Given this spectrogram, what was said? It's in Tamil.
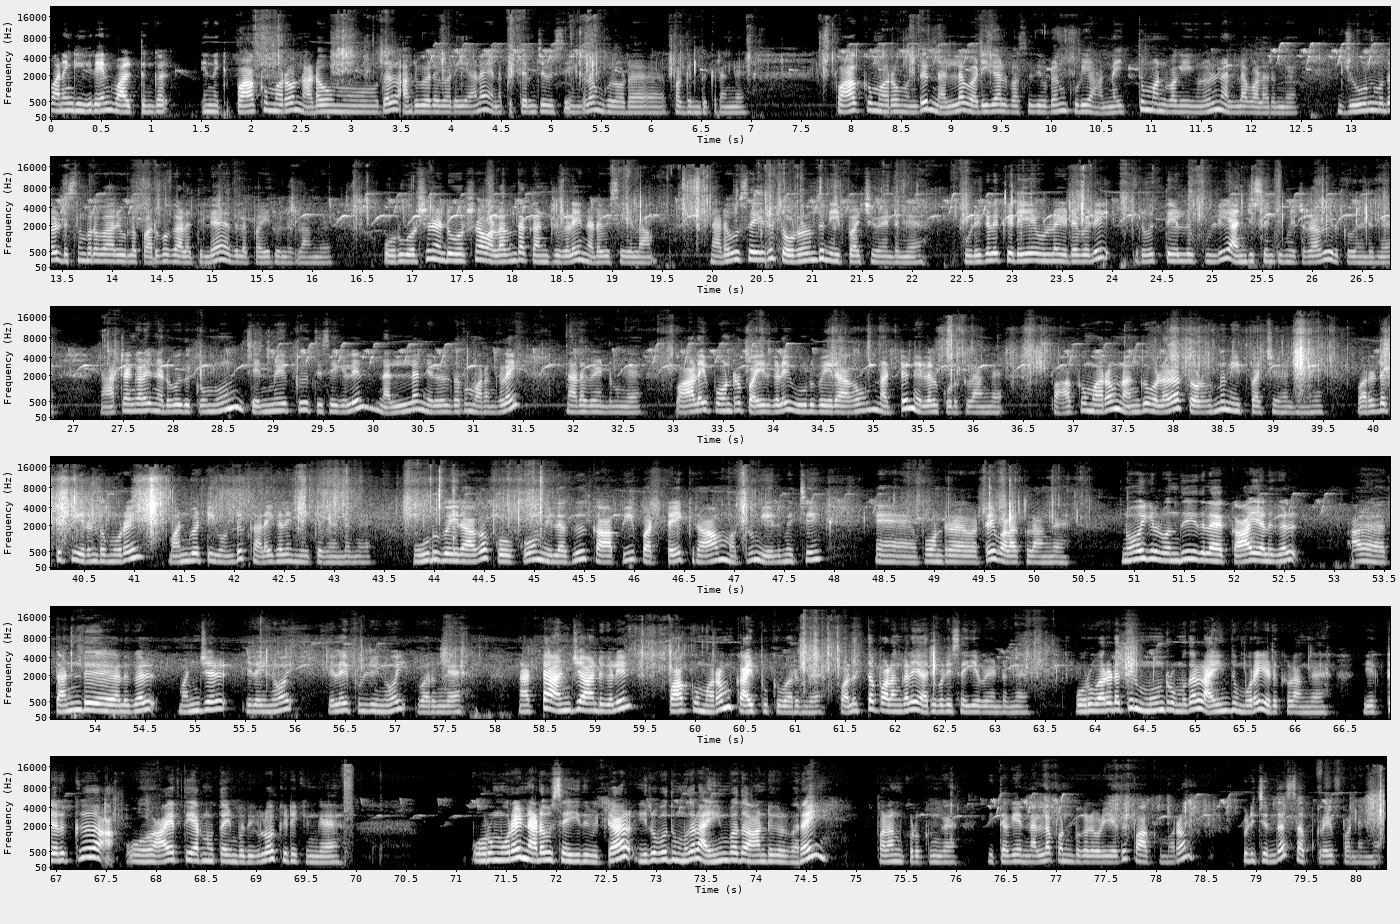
வணங்குகிறேன் வாழ்த்துங்கள். இன்றைக்கி பாக்கு மரம் நடவு முதல் அறுவடை வரையான எனக்கு தெரிஞ்ச விஷயங்களை உங்களோட பகிர்ந்துக்கிறேங்க. பாக்கு மரம் வந்து நல்ல வடிகால் வசதியுடன் கூடிய அனைத்து மண் வகைகளும் நல்லா வளருங்க. ஜூன் முதல் டிசம்பர் வரை உள்ள பருவ காலத்தில் அதில் பயிரிடலாங்க ஒரு வருஷம் ரெண்டு வருஷம் வளர்ந்த கன்றுகளை நடவு செய்யலாம். நடவு செய்து தொடர்ந்து நீர் பாய்ச்ச வேண்டுங்க. குழிகளுக்கு இடையே உள்ள இடைவெளி இருபத்தேழு புள்ளி அஞ்சு சென்டிமீட்டராக இருக்க வேண்டுங்க. நாற்றங்களை நடுவதற்கு முன் தென்மேற்கு திசைகளில் நல்ல நிழல் தரும் மரங்களை நட வேண்டுங்க வாழை போன்ற பயிர்களை ஊடுபயிராகவும் நட்டு நிழல் கொடுக்கலாங்க. பாக்கு மரம் நன்கு வளர தொடர்ந்து நீர் பாய்ச்ச வேண்டுங்க வருடத்துக்கு இரண்டு முறை மண்வெட்டி கொண்டு களைகளை நீக்க வேண்டுங்க. ஊடுபயிராக கோகோ மிளகு காப்பி பட்டை கிராம் மற்றும் எலுமிச்சை போன்றவற்றை வளர்க்கலாங்க. நோய்கள் வந்து இதில் காய் அழுகல் தண்டு அழுகல் மஞ்சள் இலை நோய் இலைப்புள்ளி நோய் வருங்க. நட்ட அஞ்சு ஆண்டுகளில் பாக்கு மரம் காய்ப்புக்கு வருங்க. பழுத்த பழங்களை அறுவடை செய்ய வேண்டுங்க. ஒரு வருடத்தில் மூன்று முதல் ஐந்து முறை எடுக்கலாங்க. ஹெக்டருக்கு ஆயிரத்தி இரநூத்தி ஐம்பது கிலோ கிடைக்குங்க. ஒரு முறை நடவு செய்து விட்டால் இருபது முதல் ஐம்பது ஆண்டுகள் வரை பலன் கொடுக்குங்க. இத்தகைய நல்ல பண்புகளுடையது பாக்கு மரம். பிடிச்சிருந்தா சப்ஸ்கிரைப் பண்ணுங்கள்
